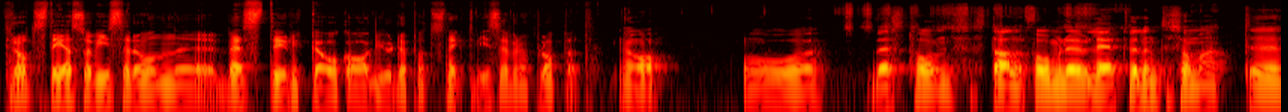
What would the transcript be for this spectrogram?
Trots det så visade hon eh, bäst styrka och avgjorde på ett snyggt vis över upploppet. Ja, och Westholms stallform, det lät väl inte som att eh,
